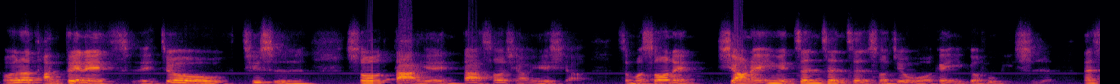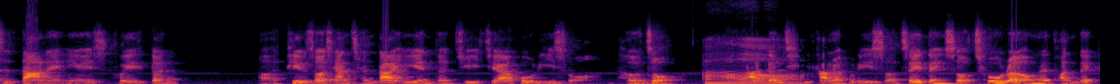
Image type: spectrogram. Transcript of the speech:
我的团队呢，就其实说大也大，说小也小。怎么说呢？小呢，因为真正诊所就我跟一个护理师。但是大呢，因为会跟啊，譬如说像成大医院的居家护理所合作啊，跟其他的护理所，所以等于说，除了我们的团队，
